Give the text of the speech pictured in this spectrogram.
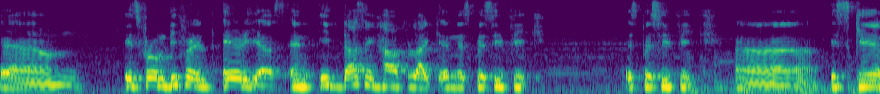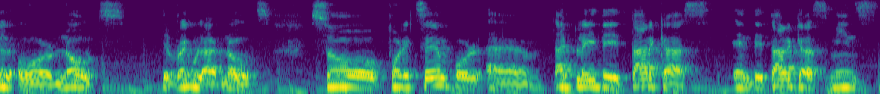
um, it's from different areas, and it doesn't have like a specific a specific uh, scale or notes, the regular notes. So, for example, um, I play the tarcas, and the tarcas means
